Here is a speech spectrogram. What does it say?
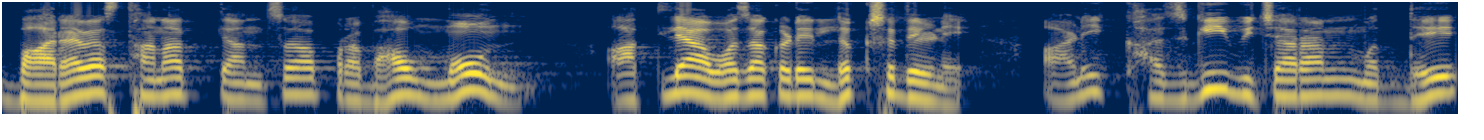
बाराव्या स्थानात त्यांचा प्रभाव मौन आतल्या आवाजाकडे लक्ष देणे आणि खाजगी विचारांमध्ये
